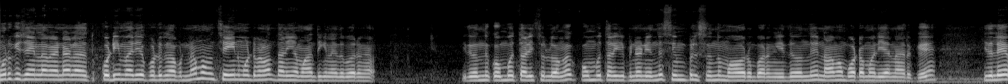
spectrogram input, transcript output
முறுக்கு செயினில் வேணாம் இல்லை கொடி மாதிரியே போட்டுக்கலாம் அப்படின்னா நம்ம செயின் மட்டும் வேணாலும் தனியாக மாற்றிக்கலாம் இது பாருங்கள் இது வந்து கொம்பு தாலி சொல்லுவாங்க. கொம்பு தாலிக்கு பின்னாடி வந்து சிம்பிள்ஸ் வந்து மாறும் பாருங்கள் இது வந்து நாம போட்ட மாதிரியான இருக்குது இதுலேயே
